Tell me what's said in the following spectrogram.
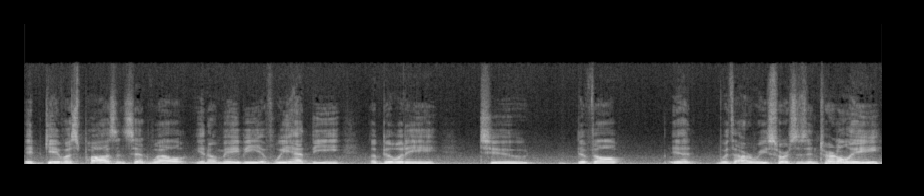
it gave us pause and said, well, you know, maybe if we had the ability to develop it with our resources internally,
